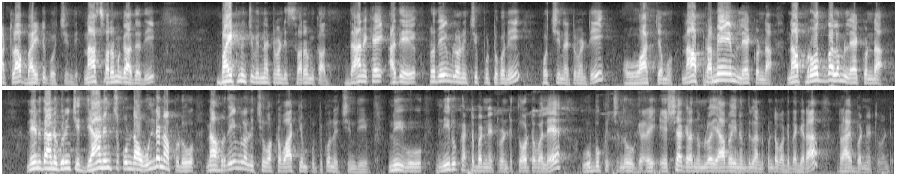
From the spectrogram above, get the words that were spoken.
అట్లా బయటకు వచ్చింది. నా స్వరం కాదు అది. బయట నుంచి విన్నటువంటి స్వరం కాదు. దానికై అదే హృదయంలో నుంచి పుట్టుకొని వచ్చినటువంటి వాక్యము. నా ప్రమేయం లేకుండా నా ప్రోద్బలం లేకుండా నేను దాని గురించి ధ్యానించకుండా ఉండనప్పుడు నా హృదయంలో నుంచి ఒక వాక్యం పుట్టుకొని వచ్చింది. నీవు నీరు కట్టబడినటువంటి తోట వలె ఉబ్బుకుచుందు యశా గ్రంథంలో యాభై ఎనిమిదిలో అనుకుంటే ఒక దగ్గర రాయబడినటువంటి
